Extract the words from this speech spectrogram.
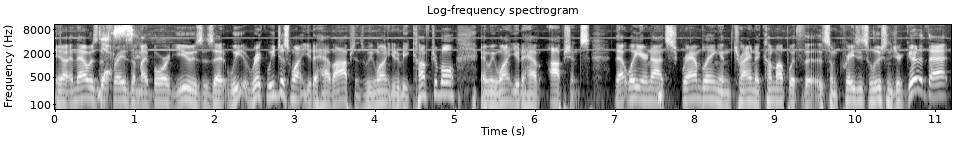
You know, and that was the Yes. phrase that my board used is that we Rick, we just want you to have options. We want you to be comfortable and we want you to have options. That way you're not scrambling and trying to come up with uh, some crazy solutions. You're good at that.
